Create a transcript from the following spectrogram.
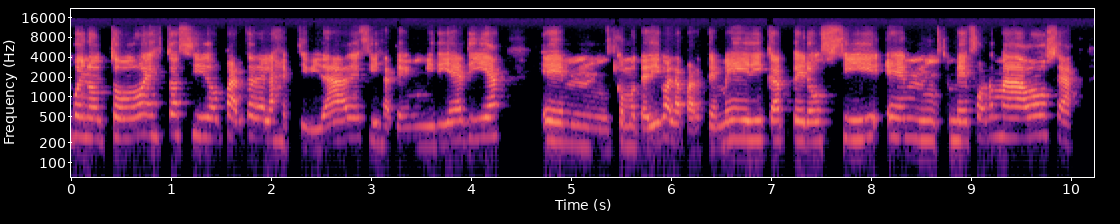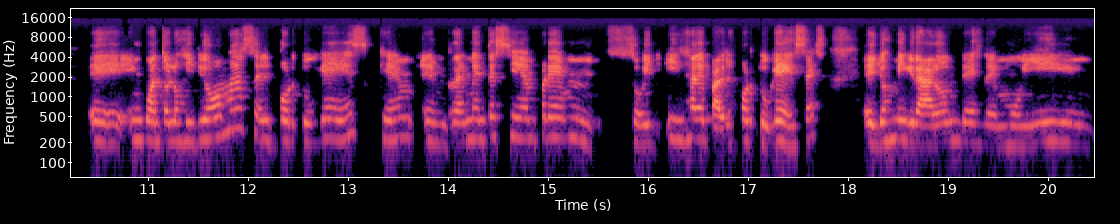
bueno, todo esto ha sido parte de las actividades, fíjate, en mi día a día, em, como te digo, la parte médica, pero sí em, me he formado, o sea, eh, en cuanto a los idiomas, el portugués, que realmente siempre mm, soy hija de padres portugueses, ellos migraron desde muy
